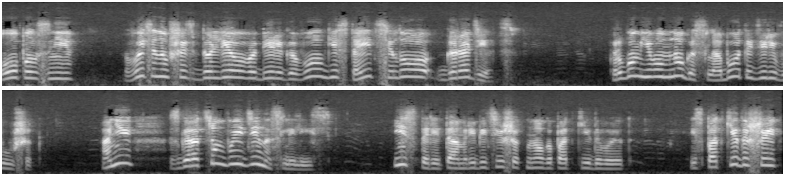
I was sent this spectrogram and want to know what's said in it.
Оползни, вытянувшись вдоль левого берега Волги, стоит село Городец. Кругом его много слобод и деревушек. Они с городцом воедино слились. Истори там ребятишек много подкидывают. Из подкидышей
